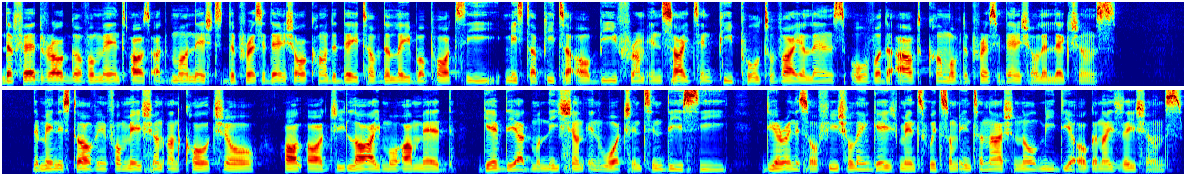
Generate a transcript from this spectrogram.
The federal government has admonished the presidential candidate of the Labour Party, Mr. Peter Obi, from inciting people to violence over the outcome of the presidential elections. The Minister of Information and Culture, Alhaji Lai Mohammed, gave the admonition in Washington, D.C. during his official engagements with some international media organizations.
